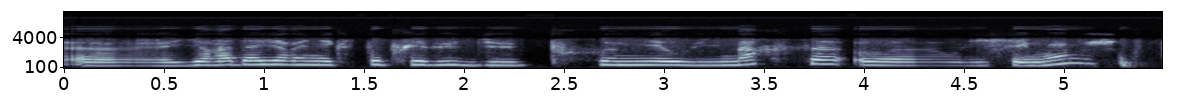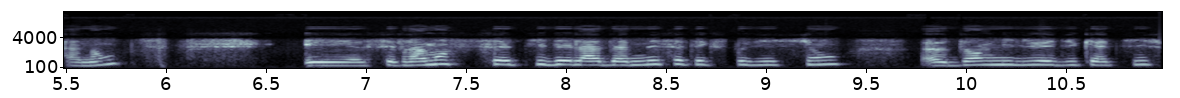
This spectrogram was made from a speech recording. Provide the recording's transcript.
il y aura d'ailleurs une expo prévue du 1er au 8 mars au lycée Monge à Nantes. Et c'est vraiment cette idée-là d'amener cette exposition dans le milieu éducatif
